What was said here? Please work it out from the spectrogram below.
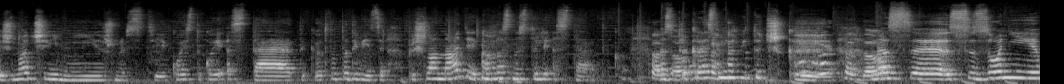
жіночої ніжності, якоїсь такої естетики. От ви подивіться, прийшла Надя, яка в нас на столі естетика. У нас прекрасні квіточки, у нас е, сезонні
